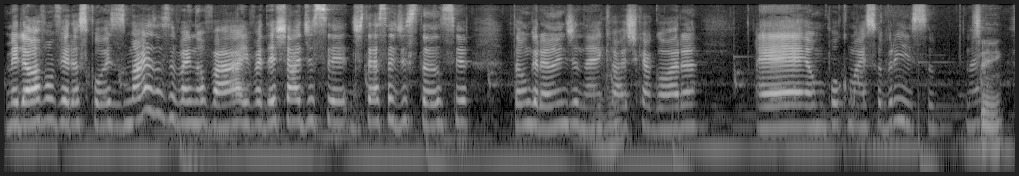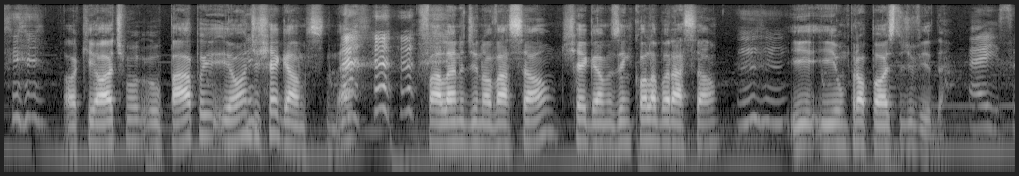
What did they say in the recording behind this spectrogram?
melhor vão ver as coisas, mais você vai inovar e vai deixar de, ser, de ter essa distância tão grande, né? Uhum. Que eu uhum. acho que agora é um pouco mais sobre isso. Né? Sim. Ó, que ótimo o papo e onde chegamos, né? Falando de inovação, chegamos em colaboração uhum. e, e um propósito de vida. É isso.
